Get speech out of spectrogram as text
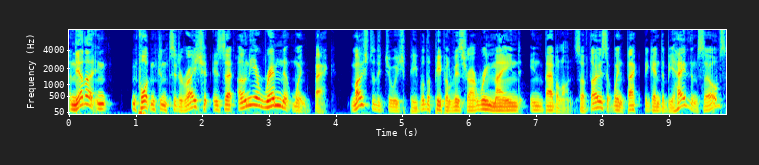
And the other important consideration is that only a remnant went back. Most of the Jewish people, the people of Israel, remained in Babylon. So if those that went back began to behave themselves,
